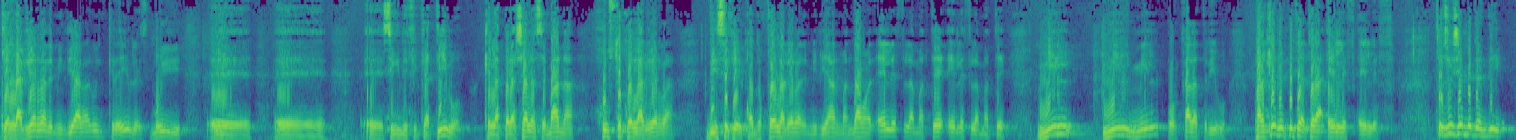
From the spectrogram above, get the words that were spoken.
que en la guerra de Midian, algo increíble, es muy eh, eh, eh, significativo, que la perashá de la semana, justo con la guerra, dice que cuando fue la guerra de Midian, mandaban elef lamate, elef lamate, mil, mil, mil por cada tribu. ¿Para qué repite la Torah elef, elef? Entonces yo siempre entendí,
